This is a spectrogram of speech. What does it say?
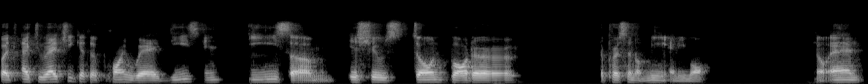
but to actually get to a point where these in, these um, issues don't bother the person or me anymore. You know, and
